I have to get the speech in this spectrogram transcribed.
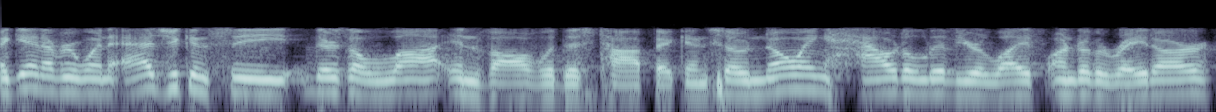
Again, everyone, as you can see, there's a lot involved with this topic. And so knowing how to live your life under the radar,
